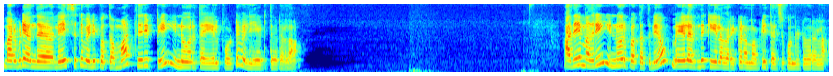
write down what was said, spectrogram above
மறுபடியும் அந்த லேஸுக்கு வெளிப்பக்கமாக திருப்பி இன்னொரு தையல் போட்டு வெளியே எடுத்து விடலாம் அதே மாதிரி இன்னொரு பக்கத்துலேயும் மேலேருந்து கீழே வரைக்கும் நம்ம அப்படியே தைச்சி கொண்டுட்டு வரலாம்.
